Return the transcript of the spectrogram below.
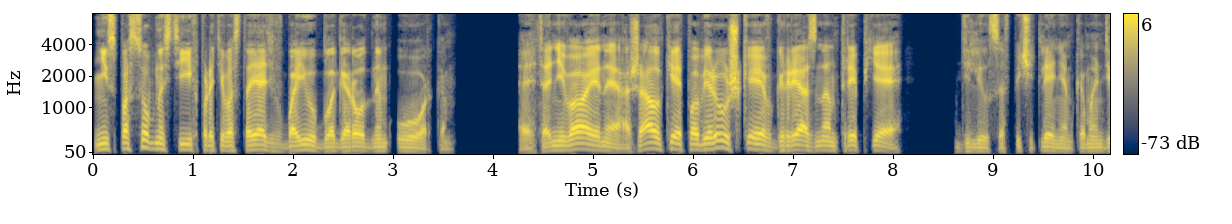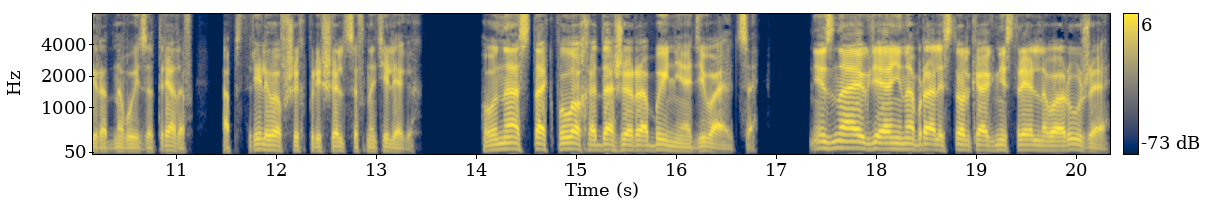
неспособности их противостоять в бою благородным уоркам. «Это не воины, а жалкие поберушки в грязном тряпье», делился впечатлением командир одного из отрядов, обстреливавших пришельцев на телегах. «У нас так плохо даже рабы не одеваются. Не знаю, где они набрали столько огнестрельного оружия,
